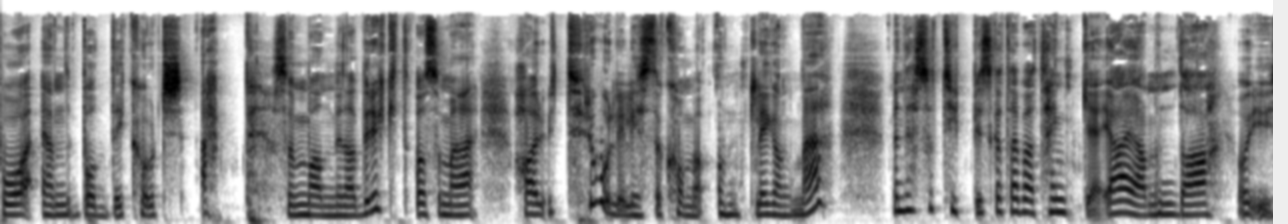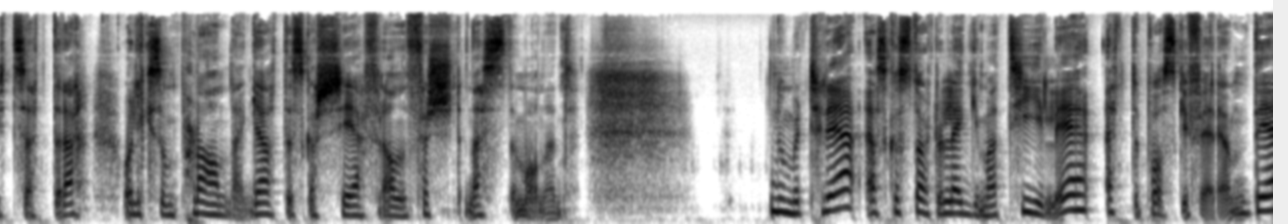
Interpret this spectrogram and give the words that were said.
på en bodycoach-app som mannen min har brukt, og som jeg har utrolig lyst til å komme ordentlig i gang med. Men det er så typisk at jeg bare tenker ja, ja, men da, og utsetter det. Og liksom planlegger at det skal skje fra den første neste måned. Nummer tre, jeg skal starte å legge meg tidlig etter påskeferien. Det,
